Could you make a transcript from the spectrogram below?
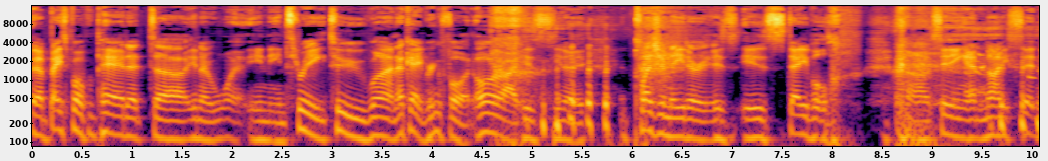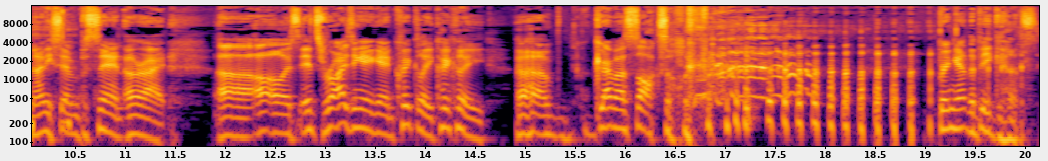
uh, baseball prepared at uh, you know in in three, two, one. Okay, bring forward. All right, his you know pleasure meter is is stable, uh, sitting at 97 percent. All right. Uh, oh, it's, it's rising again. Quickly, quickly. Uh, grab socks. or whatever. Bring out the big guns.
